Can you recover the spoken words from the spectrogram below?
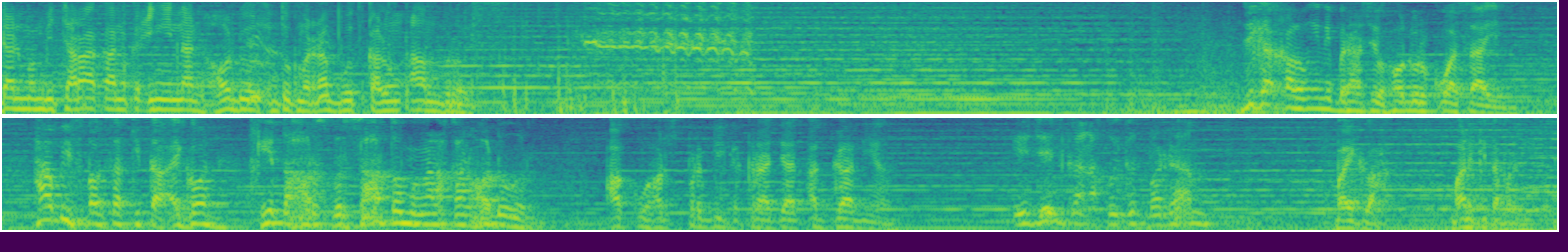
dan membicarakan keinginan Hodur untuk merebut kalung Ambrus. Jika kalung ini berhasil Hodur kuasai, habis bangsa kita, Egon. Kita harus bersatu mengalahkan Hodur. Aku harus pergi ke kerajaan Agania. Izinkan aku ikut Bardam. Baiklah, mari kita pergi.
